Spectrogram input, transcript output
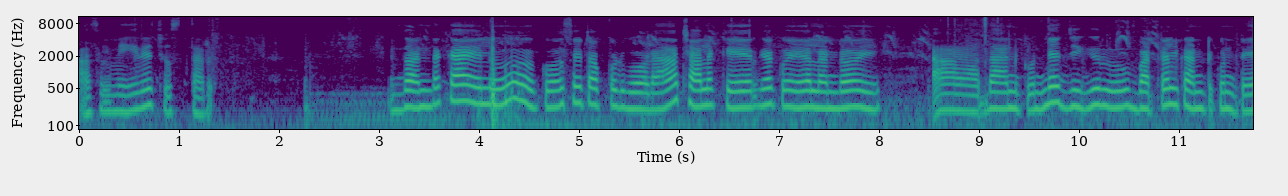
అసలు మీరే చూస్తారు. దొండకాయలు కోసేటప్పుడు కూడా చాలా కేర్గా కోయాలండోయ్. దానికి ఉండే జిగురు బట్టలకు అంటుకుంటే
